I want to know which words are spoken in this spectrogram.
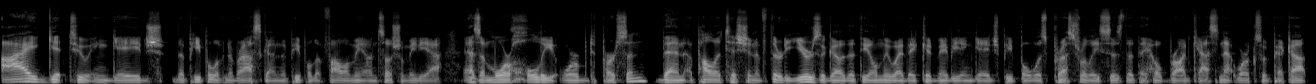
I get to engage the people of Nebraska and the people that follow me on social media as a more wholly orbed person than a politician of 30 years ago that the only way they could maybe engage people was press releases that they hope broadcast networks would pick up.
